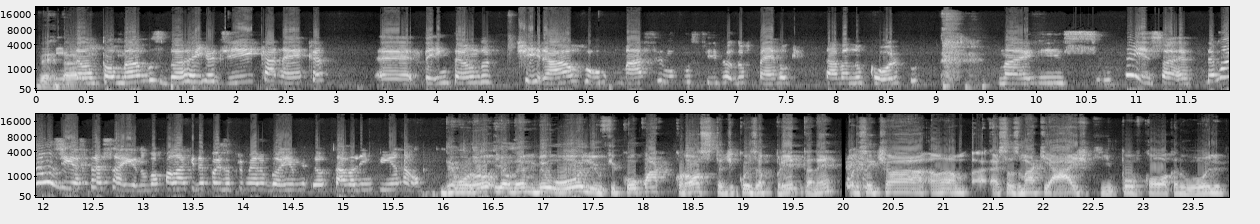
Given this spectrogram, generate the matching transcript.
verdade. Então tomamos banho de caneca é, tentando tirar o máximo possível do ferro que estava no corpo. Mas é isso, é. Demorou uns dias para sair. Não vou falar que depois do primeiro banho eu tava limpinha, não. Demorou, e eu lembro, meu olho ficou com a crosta de coisa preta, né? Parecia que tinha uma, uma, essas maquiagens que o povo coloca no olho.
